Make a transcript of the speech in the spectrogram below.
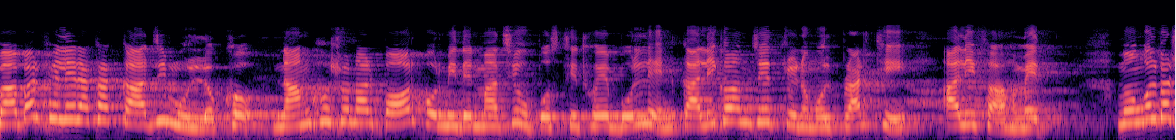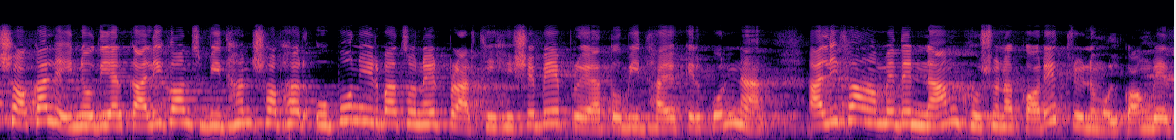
বাবার ফেলে রাখা কাজই মূল লক্ষ্য নাম ঘোষণার পর কর্মীদের মাঝে উপস্থিত হয়ে বললেন, কালীগঞ্জের তৃণমূল প্রার্থী আলিফ আহমেদ। মঙ্গলবার সকালে নদিয়ার কালীগঞ্জ বিধানসভার উপনির্বাচনের প্রার্থী হিসেবে প্রয়াত বিধায়কের কন্যা আলিফা আহমেদের নাম ঘোষণা করে তৃণমূল কংগ্রেস।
